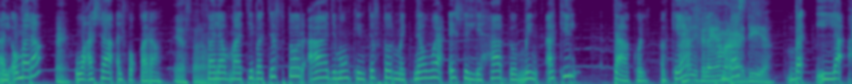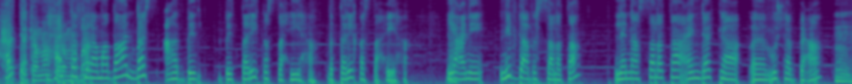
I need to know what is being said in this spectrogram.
الأمراء إيه. وعشاء الفقراء. يا سلام. فلو ما تبى تفطر عادي ممكن تفطر متنوع إيش اللي حابه من أكل تاكل أوكي؟ هذه في الأيام بس العادية. ب... لا حتى حتى كمان في حتى رمضان؟ في رمضان. بس بال- بالطريقة الصحيحة بالطريقة الصحيحة. يعني نبدأ بالسلطة لأن السلطة عندك آه، مشبعة. مم.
